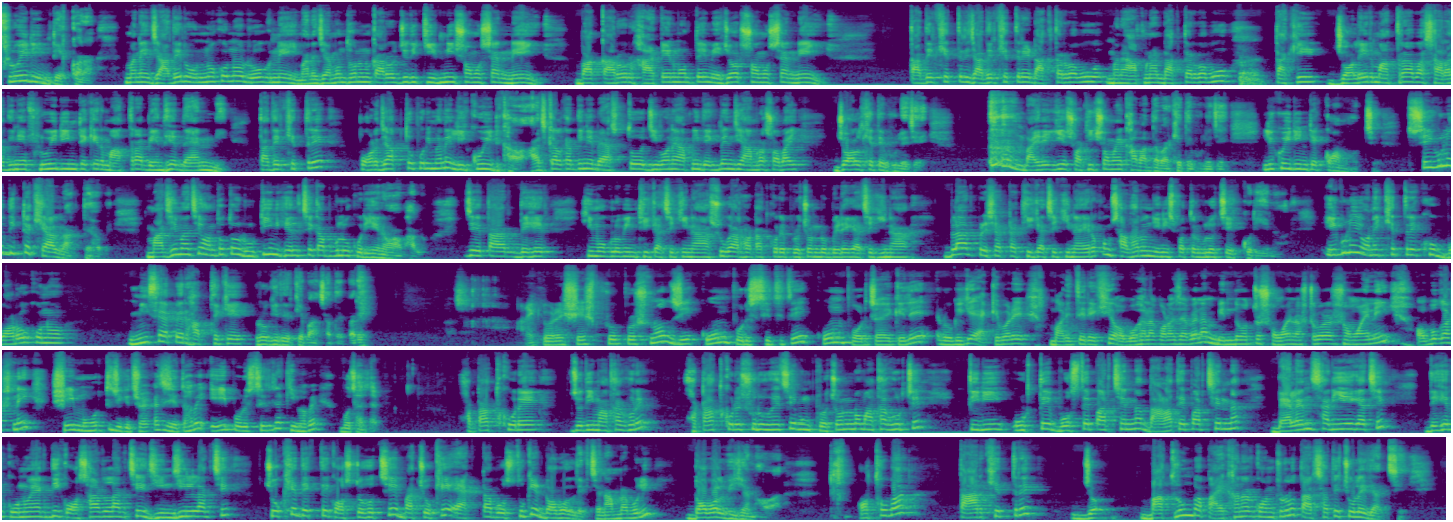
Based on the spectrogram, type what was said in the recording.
ফ্লুইড ইনটেক করা। মানে যাদের অন্য কোনো রোগ নেই মানে যেমন ধরুন কারোর যদি কিডনির সমস্যা নেই বা কারোর হার্টের মধ্যে মেজর সমস্যা নেই, তাদের ক্ষেত্রে, যাদের ক্ষেত্রে ডাক্তারবাবু মানে আপনার ডাক্তারবাবু তাকে জলের মাত্রা বা সারাদিনে ফ্লুইড ইনটেকের মাত্রা বেঁধে দেননি, তাদের ক্ষেত্রে পর্যাপ্ত পরিমাণে লিকুইড খাওয়া। আজকালকার দিনে ব্যস্ত জীবনে আপনি দেখবেন যে আমরা সবাই জল খেতে ভুলে যাই। বাইরে গিয়ে সঠিক সময়ে খাবার দাবার খেতে ভুলে যাই লিকুইড ইনটেক কম হচ্ছে। সেইগুলোর দিকটা খেয়াল রাখতে হবে। মাঝে মাঝে অন্তত রুটিন হেলথ চেক আপগুলো করিয়ে নেওয়া ভালো। যে তার দেহের হিমোগ্লোবিন ঠিক আছে কিনা সুগার হঠাৎ করে প্রচণ্ড বেড়ে গেছে কিনা ব্লাড প্রেশারটা ঠিক আছে কিনা, এরকম সাধারণ জিনিসপত্রগুলো চেক করিয়ে নেওয়া। এগুলোই অনেক ক্ষেত্রে খুব বড় কোনো মিসঅ্যাপের হাত থেকে রোগীদেরকে বাঁচাতে পারে। আর একেবারে শেষ প্র- প্রশ্ন, যে কোন পরিস্থিতিতে কোন পর্যায়ে গেলে রোগীকে একেবারে বাড়িতে রেখে অবহেলা করা যাবে না? বিন্দুমাত্র সময় নষ্ট করার সময় নেই, অবকাশ নেই, সেই মুহূর্তে চিকিৎসকের কাছে যেতে হবে। এই পরিস্থিতিটা কীভাবে বোঝা যাবে? হঠাৎ করে যদি মাথা ঘুরে, হঠাৎ করে শুরু হয়েছে এবং প্রচণ্ড মাথা ঘুরছে, তিনি উঠতে, বসতে পারছেন না, দাঁড়াতে পারছেন না, ব্যালেন্স হারিয়ে গেছে, দেহের কোনো একদিক অসাড় লাগছে, ঝিনঝিন লাগছে চোখে দেখতে কষ্ট হচ্ছে বা চোখে একটা বস্তুকে ডবল দেখছেন, আমরা বলি ডবল ভিজন হওয়া। অথবা তার ক্ষেত্রে বাথরুম বা পায়খানার কন্ট্রোলও তার সাথে চলে যাচ্ছে।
